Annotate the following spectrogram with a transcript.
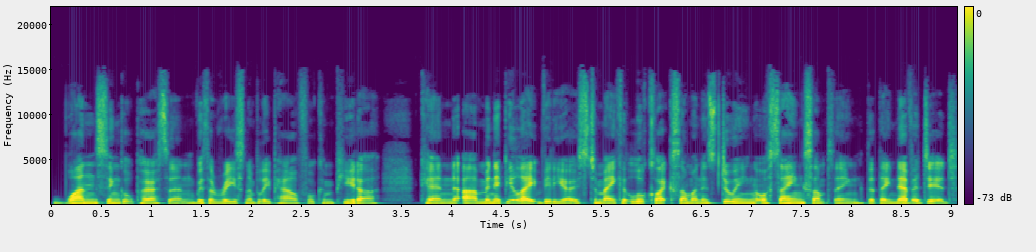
one single person with a reasonably powerful computer can uh, manipulate videos to make it look like someone is doing or saying something that they never did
